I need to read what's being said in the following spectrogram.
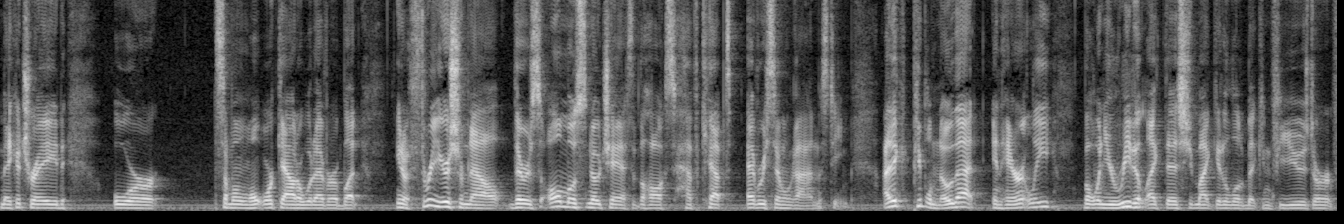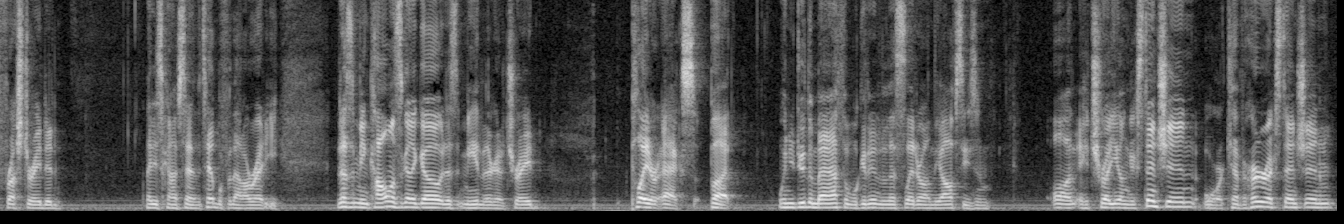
make a trade or someone won't work out or whatever. But you know, three years from now, there's almost no chance that the Hawks have kept every single guy on this team. I think people know that inherently, but when you read it like this, you might get a little bit confused or frustrated that he's kind of setting the table for that already. It doesn't mean Collins is going to go. It doesn't mean they're going to trade player X. But when you do the math, and we'll get into this later on the offseason, on a Trae Young extension or Kevin Huerter extension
